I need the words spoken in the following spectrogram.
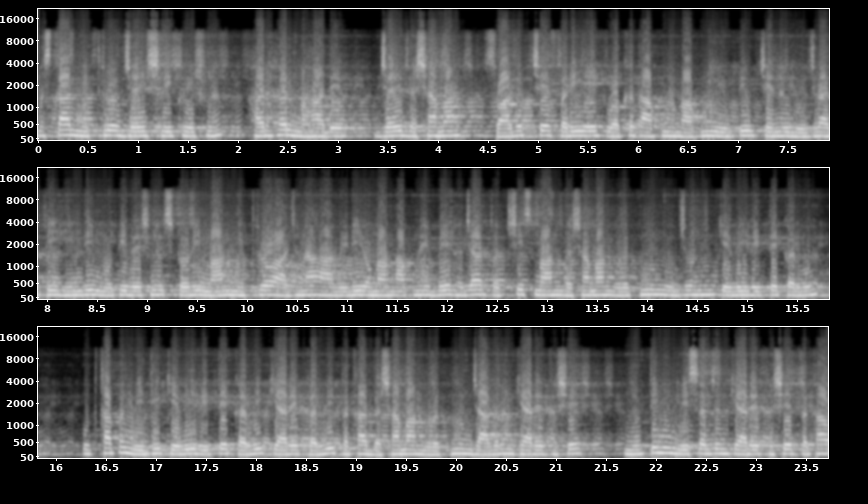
નમસ્કાર મિત્રો, જય શ્રી કૃષ્ણ. હર હર મહાદેવ. જય દશામાં સ્વાગત છે ફરી એક વખત આપનું આપની YouTube channel Gujarati Hindi motivational story માંગ મિત્રો. આજના આ વિડીયોમાં આપણે બે હજાર પચીસ માંગ દશામાંગ વ્રતનું ઉજવણું કેવી રીતે કરવું? ઉત્થાપન વિધિ કેવી રીતે કરવી, ક્યારે કરવી તથા દશામાંગ વ્રતનું જાગરણ ક્યારે થશે, મૂર્તિનું વિસર્જન ક્યારે થશે તથા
